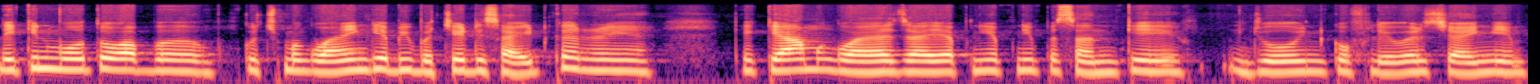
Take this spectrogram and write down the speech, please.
लेकिन वो तो अब कुछ मंगवाएँगे अभी बच्चे डिसाइड कर रहे हैं कि क्या मंगवाया जाए अपनी अपनी पसंद के जो इनको फ्लेवर चाहिए।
